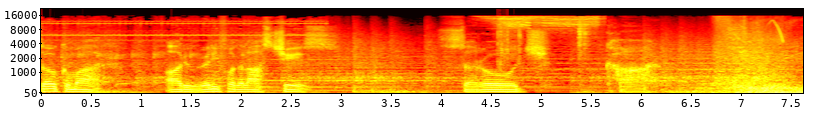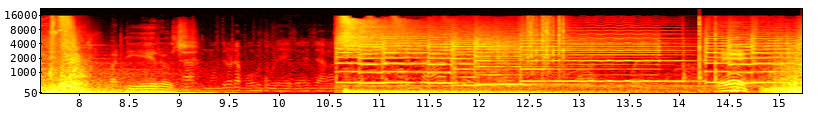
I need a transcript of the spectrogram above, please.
So Kumar, are you ready for the last chase? Saroj Khan. But the arrows. Hey.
